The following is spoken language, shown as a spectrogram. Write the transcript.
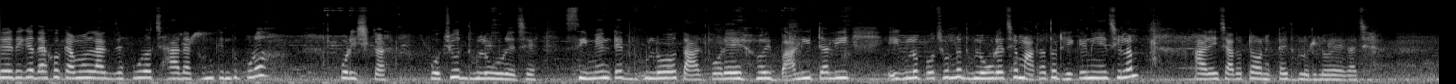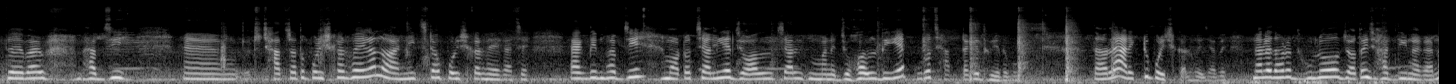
তো এদিকে দেখো কেমন লাগছে। পুরো ছাদ এখন কিন্তু পুরো পরিষ্কার। প্রচুর ধুলো উড়েছে। সিমেন্টের ধুলো, তারপরে ওই বালি টালি এইগুলো প্রচণ্ড ধুলো উড়েছে। মাথা তো ঢেকে নিয়েছিলাম। আর এই চাদরটা অনেকটাই ধুলো ধুলো হয়ে গেছে। তো এবার ভাবছি ছাদটা তো পরিষ্কার হয়ে গেল আর নিচটাও পরিষ্কার হয়ে গেছে। একদিন ভাবছি, মোটর চালিয়ে জল চাল মানে জল দিয়ে পুরো ছাদটাকে ধুয়ে দেবো। তাহলে আরেকটু পরিষ্কার হয়ে যাবে। নাহলে ধরো ধুলো যতই ঝাড় দিই না কেন,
